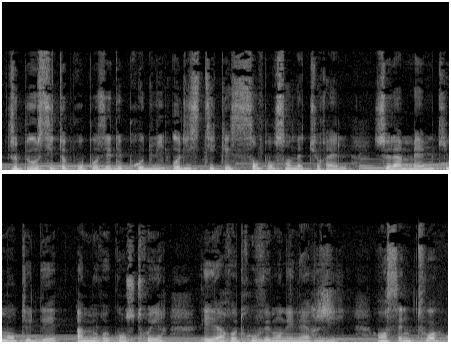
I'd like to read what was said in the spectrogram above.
je peux aussi te proposer des produits holistiques et 100% naturels, ceux-là même qui m'ont aidé à me reconstruire et à retrouver mon énergie. Renseigne-toi.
